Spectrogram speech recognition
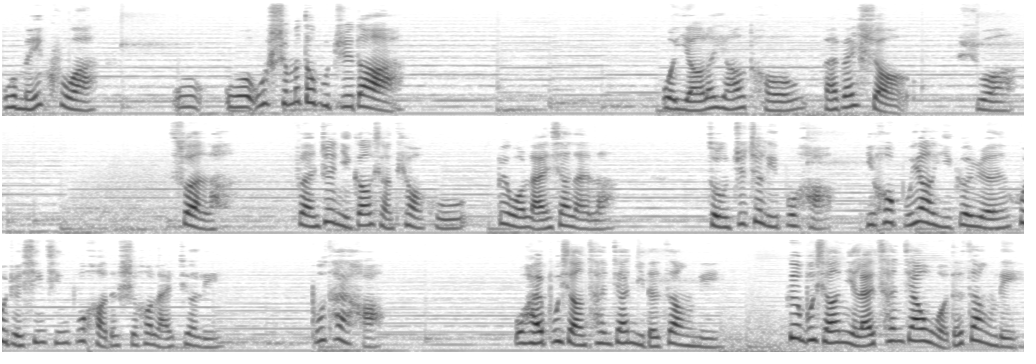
我没哭啊，我我我什么都不知道啊。”我摇了摇头，摆摆手，说：“算了，反正你刚想跳湖，被我拦下来了。总之这里不好，以后不要一个人或者心情不好的时候来这里，不太好。我还不想参加你的葬礼。”更不想你来参加我的葬礼。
